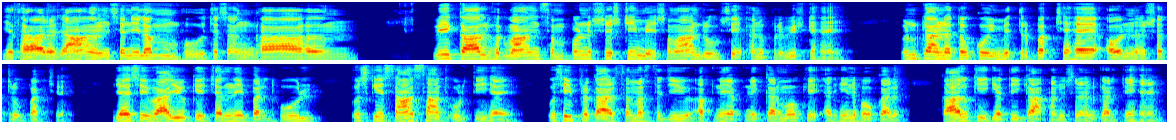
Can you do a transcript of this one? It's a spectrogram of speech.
यथा रजांश नीलम भूत संघा वे काल भगवान संपूर्ण सृष्टि में समान रूप से अनुप्रविष्ट हैं। उनका न तो कोई मित्र पक्ष है और न शत्रु पक्ष। जैसे वायु के चलने पर धूल उसके साथ साथ उड़ती है। उसी प्रकार समस्त जीव अपने अपने कर्मों के अधीन होकर काल की गति का अनुसरण करते हैं।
